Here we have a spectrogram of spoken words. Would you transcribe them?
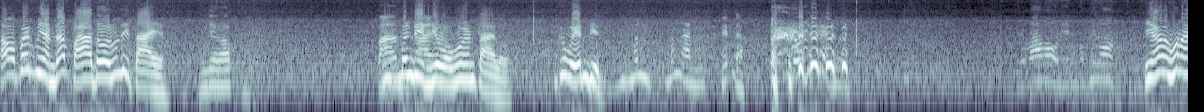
เอาไปเมียนถ้าปลาตัวมันสิตายมันจะครับ มันดิ่นอยู่บ่มันตายเหรอคือเว้นดิ่น มันมันอันเพชรนะเดี๋ยวว่าเบาเด่นของพี่น้องอีหยังหัวหน้า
